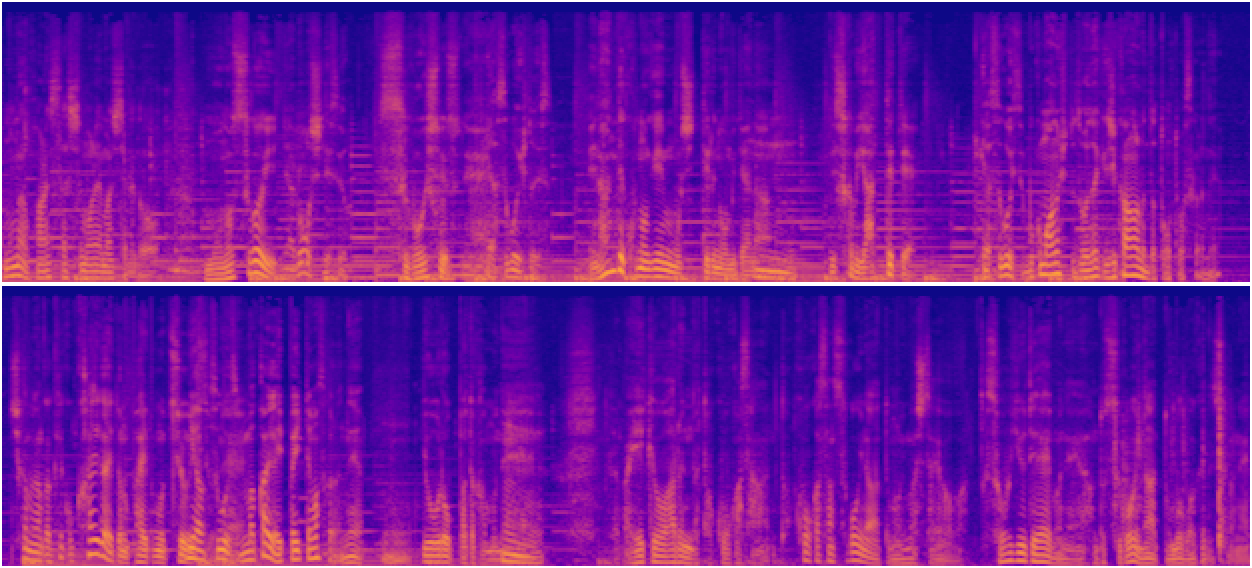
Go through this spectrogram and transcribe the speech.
この前お話しさせてもらいましたけどものすごいいや老子ですよ。すごい人ですいねやすごい人です。えなんでこのゲームも知ってるのみたいな、うん。でしかもやってて。いやすごいですよ。僕もあの人どれだけ時間あるんだと思ってますからね。しかもなんか結構海外とのパイプも強いいですよね。やすごいです。ね、まあ、海外いっぱい行ってますからね、ヨーロッパとかもうん。ね、やっぱ影響あるんだ徳岡さん徳岡さんすごいなと思いましたよ。そういう出会いもね本当すごいなと思うわけですよね。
